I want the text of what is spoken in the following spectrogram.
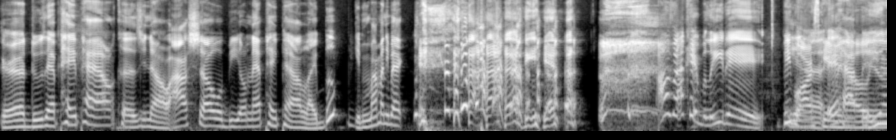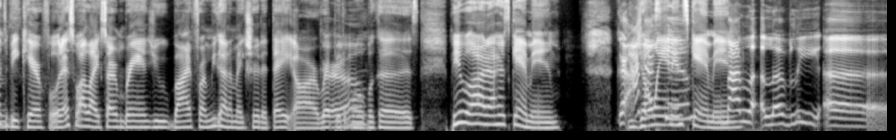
Girl, do that PayPal because, you know, our show will be on that PayPal like, boop, give me my money back. yeah. I was like, I can't believe it. People are Yeah, it scamming though. You have to be careful. That's why, like certain brands you buy from, you got to make sure that they are reputable because people are out here scamming. Girl, Joanne and scamming. by lo- a lovely uh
